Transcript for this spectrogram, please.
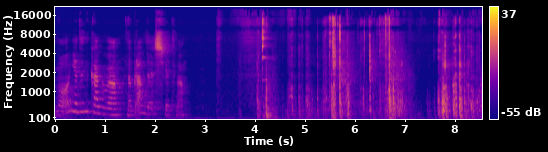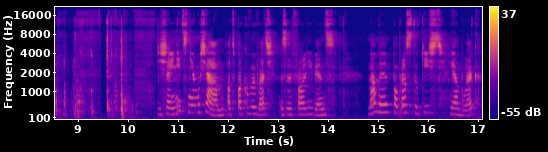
bo jedynka była naprawdę świetna. Dzisiaj nic nie musiałam odpakowywać z folii, więc mamy po prostu kiść jabłek.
